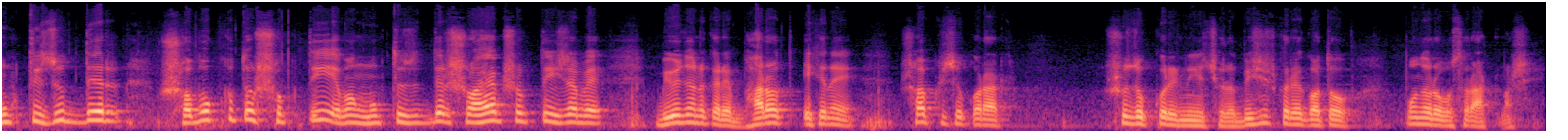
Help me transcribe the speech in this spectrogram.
মুক্তিযুদ্ধের সবক্ষত শক্তি এবং মুক্তিযুদ্ধের সহায়ক শক্তি হিসাবে বিবেচনা করে ভারত এখানে সব কিছু করার সুযোগ করে নিয়েছিল, বিশেষ করে গত পনেরো বছর আট মাসে।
